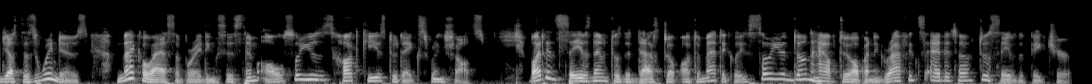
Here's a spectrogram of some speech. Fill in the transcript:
Just as Windows, macOS operating system also uses hotkeys to take screenshots, but it saves them to the desktop automatically, so you don't have to open a graphics editor to save the picture.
